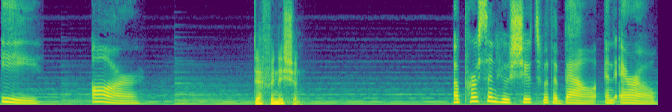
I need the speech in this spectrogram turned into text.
E R. Definition. A person who shoots with a bow and arrow,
